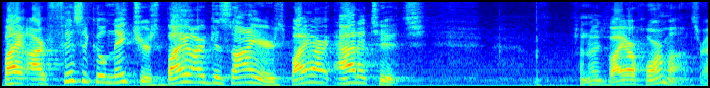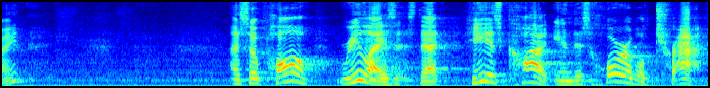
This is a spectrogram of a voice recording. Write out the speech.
by our physical natures, by our desires, by our attitudes sometimes by our hormones, right? And so Paul realizes that he is caught in this horrible trap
